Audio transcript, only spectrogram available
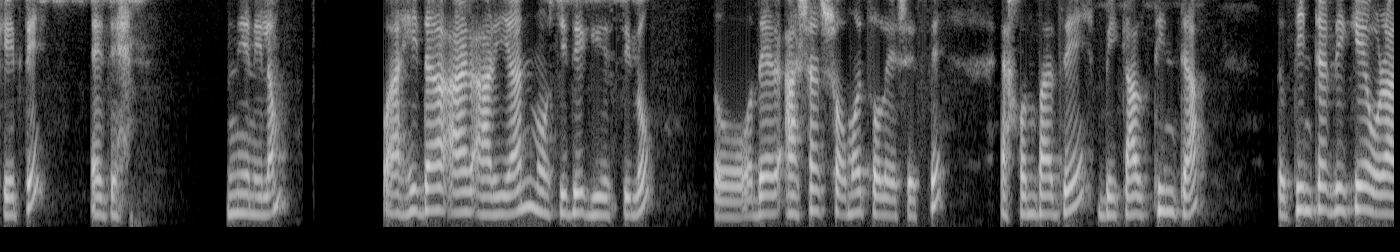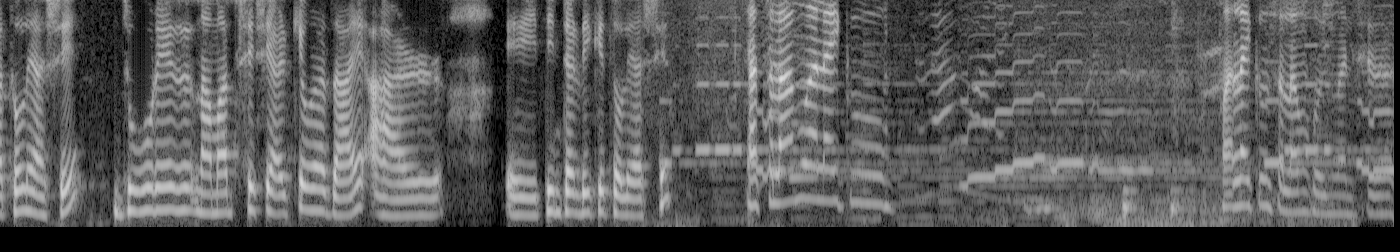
কেটে এই যে নিয়ে নিলাম। ওয়াহিদা আর আরিয়ান মসজিদে গিয়েছিল। তো ওদের আসার সময় চলে এসেছে। এখন বাজে বিকাল তিনটা। তো তিনটার দিকে ওরা চলে আসে। জোহরের নামাজ শেষে আর কি ওরা যায় আর এই তিনটার দিকে চলে আসে। আসসালামু আলাইকুম। ওয়ালাইকুম সালাম মানুষের?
